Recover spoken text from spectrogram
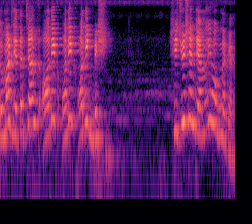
তোমার জেতার চান্স অনেক অনেক অনেক বেশি। সিচুয়েশন যেমনই হোক না কেন,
